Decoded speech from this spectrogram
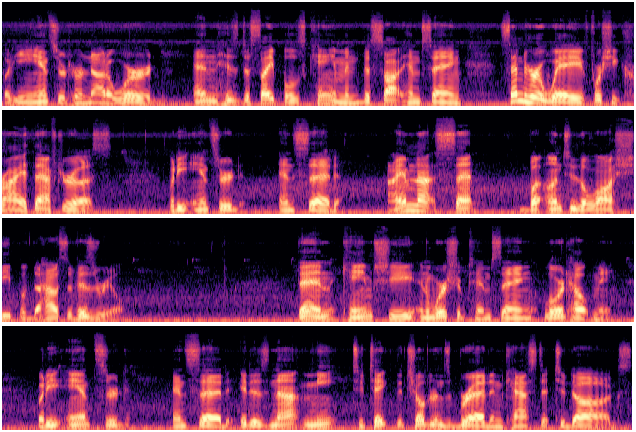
But he answered her not a word. And his disciples came and besought him, saying, Send her away, for she crieth after us. But he answered and said, I am not sent but unto the lost sheep of the house of Israel. Then came she and worshipped him, saying, Lord, help me. But he answered and said, It is not meet to take the children's bread and cast it to dogs.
